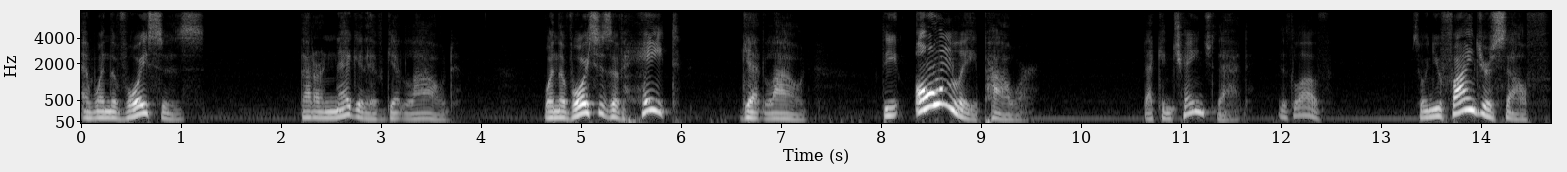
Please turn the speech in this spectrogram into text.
And when the voices that are negative get loud, when the voices of hate get loud, the only power that can change that is love. So when you find yourself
